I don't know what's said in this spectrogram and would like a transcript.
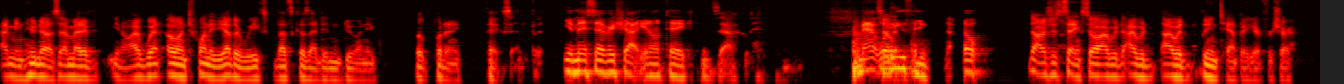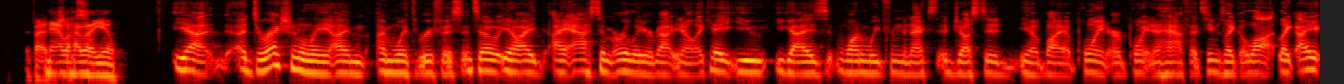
I mean, who knows? I might have, you know, I went 0 and 20 the other weeks, but that's because I didn't do any, put any picks in. But you miss every shot you don't take. Exactly. Matt, so, what do you think? No. Oh, no, I was just saying. So I would, I would, I would lean Tampa here for sure. If I had Matt, how about you? Yeah, uh, directionally, I'm I'm with Rufus, and so you know, I I asked him earlier about you know like, hey, you you guys one week from the next adjusted you know by a point or a point and a half. That seems like a lot. Like I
